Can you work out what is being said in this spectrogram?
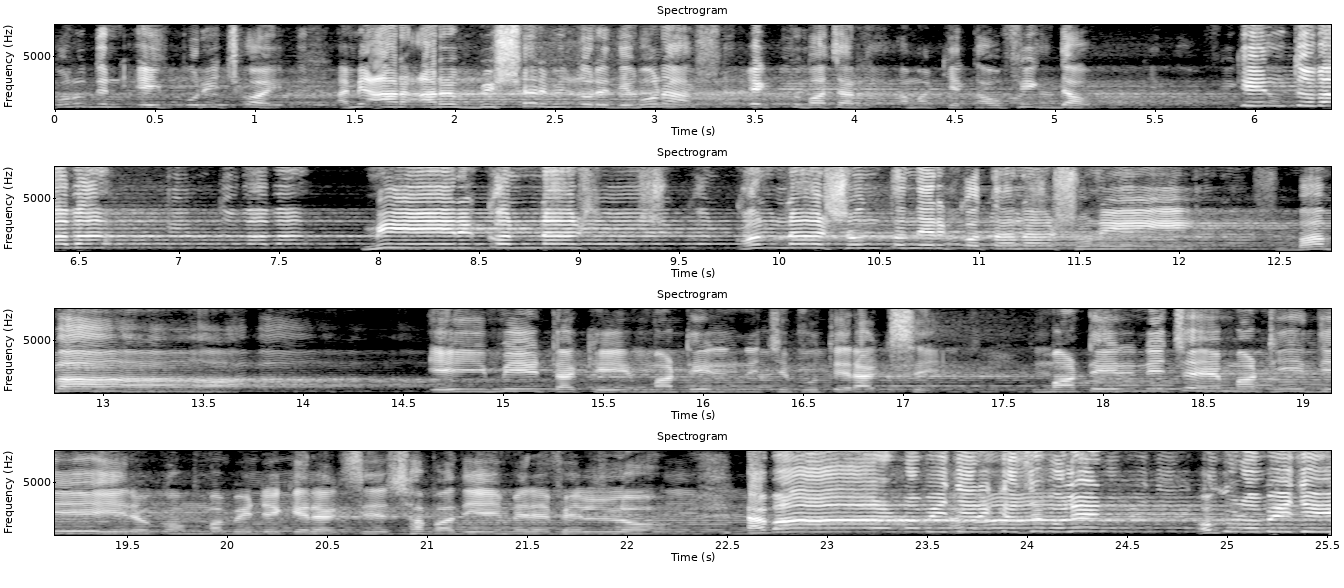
কোনোদিন এই পরিচয় আমি আর আরব বিশ্বের ভিতরে দেব না, একটু বাঁচার আমাকে তৌফিক দাও। কিন্তু বাবা কিন্তু বাবা, মেয়ের কন্যা কন্যা সন্তানের কথা না শুনে বাবা, এই মেয়েটাকে মাটির নিচে পুঁতে রাখছে। মাটির নিচে মাটি দিয়ে এরকম ভাবে ডেকে রাখছে, ছাপা দিয়ে মেরে ফেলল। এবার নবীজির কাছে বলেন, ওগো নবীজি,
